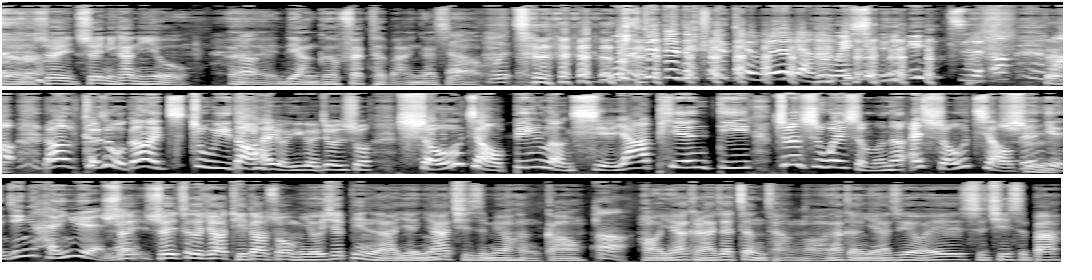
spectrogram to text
对，所以所以你看你有。呃，两个 factor 吧，应该是啊。我 我对对对对对，我有两个危险因子啊。好，然后可是我刚才注意到还有一个，就是说手脚冰冷、血压偏低，这是为什么呢？哎，手脚跟眼睛很远。所以所以这个就要提到说，我们有一些病人啊，眼压其实没有很高。嗯。好，眼压可能还在正常哦，那可能眼压只有哎十七十八，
